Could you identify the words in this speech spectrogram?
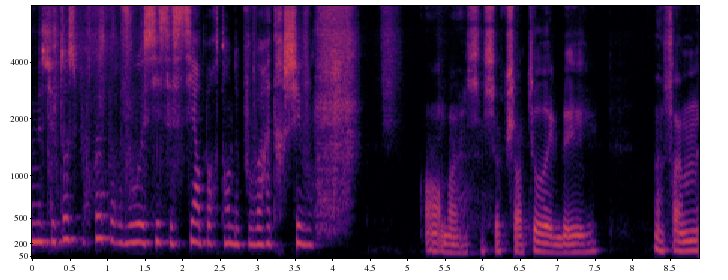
Monsieur Tos, pourquoi pour vous aussi c'est si important de pouvoir être chez vous? Oh, ben, c'est sûr que je suis entouré de mes- ma femme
